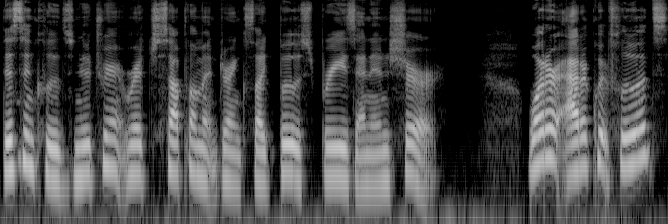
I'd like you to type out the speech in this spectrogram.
This includes nutrient rich supplement drinks like Boost, Breeze, and Ensure. What are adequate fluids?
